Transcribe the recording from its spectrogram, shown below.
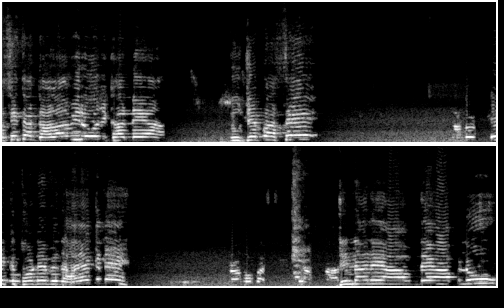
ਅਸੀਂ ਤਾਂ ਗਾਲਾਂ ਵੀ ਰੋਜ਼ ਖਾਂਦੇ ਆ ਦੂਜੇ ਪਾਸੇ ਇੱਕ ਤੁਹਾਡੇ ਵਿਧਾਇਕ ਨੇ ਜਿਨ੍ਹਾਂ ਨੇ ਆਪਦੇ ਆਪ ਨੂੰ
